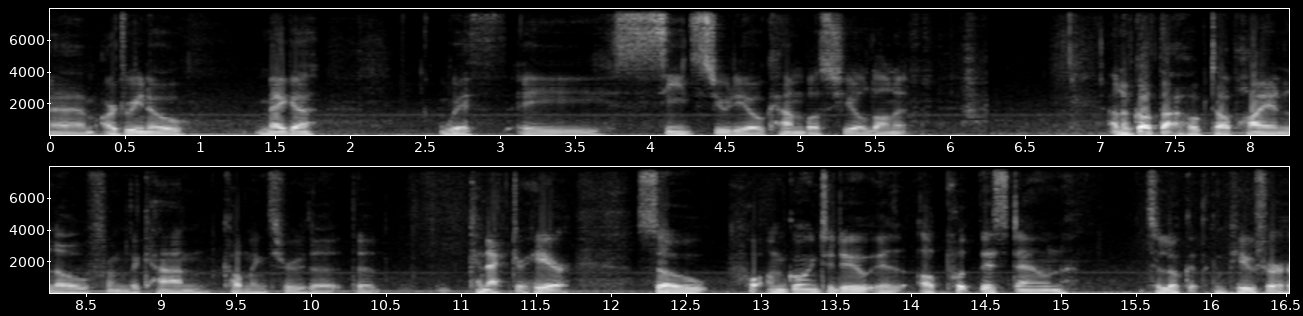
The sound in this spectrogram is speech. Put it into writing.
um, Arduino Mega with a Seeed Studio CAN bus shield on it. And I've got that hooked up high and low from the CAN coming through the, the connector here. So what I'm going to do is I'll put this down to look at the computer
